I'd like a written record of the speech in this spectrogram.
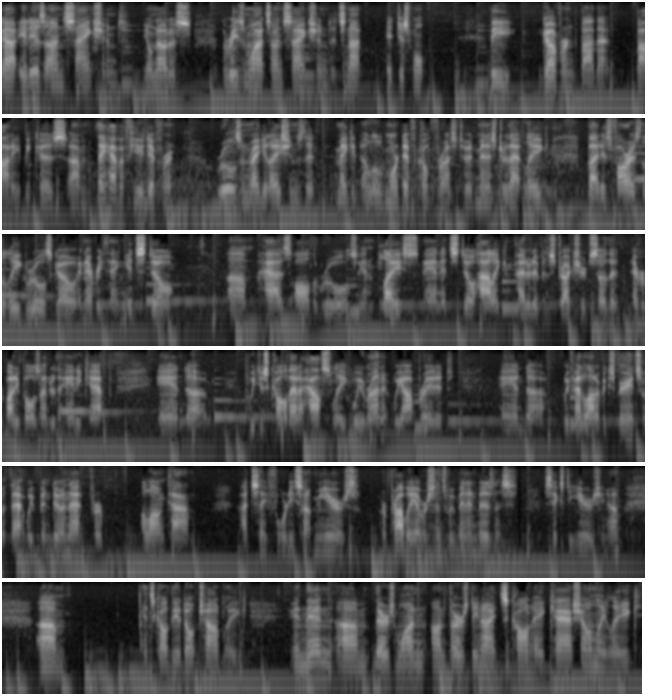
Now, it is unsanctioned, you'll notice. The reason why it's unsanctioned, it's not, it just won't be governed by that body because um, they have a few different rules and regulations that make it a little more difficult for us to administer that league. But as far as the league rules go and everything, it still um, has all the rules in place and it's still highly competitive and structured so that everybody bowls under the handicap. And uh, we just call that a house league. We run it, we operate it, and uh, we've had a lot of experience with that. We've been doing that for a long time. I'd say 40 something years, or probably ever since we've been in business, 60 years, you know. Um, it's called the Adult Child League. And then um, there's one on Thursday nights called a cash only league.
